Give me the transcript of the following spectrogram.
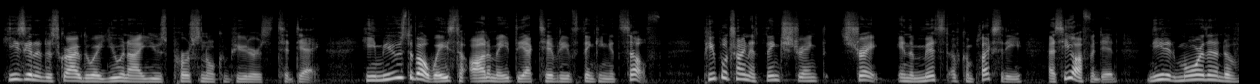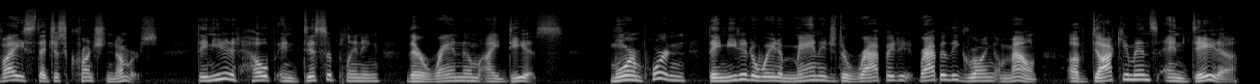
He's going to describe the way you and I use personal computers today. He mused about ways to automate the activity of thinking itself. People trying to think straight, straight in the midst of complexity, as he often did, needed more than a device that just crunched numbers. They needed help in disciplining their random ideas. More important, they needed a way to manage the rapid, rapidly growing amount of documents and data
